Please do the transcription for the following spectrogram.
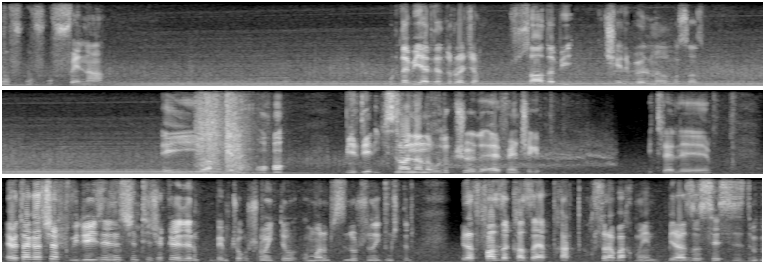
Uf uf uf fena. Burada bir yerde duracağım. Şu sağda bir içeri bölme olması lazım. Eyvah gene. Oha. Bir değil ikisini aynı anda vurduk. Şöyle freni çekip bitirelim. Evet arkadaşlar videoyu izlediğiniz için teşekkür ederim. Benim çok hoşuma gitti. Umarım sizin de hoşuna gitmiştir. Biraz fazla kaza yaptık artık kusura bakmayın. Biraz da sessizdim.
